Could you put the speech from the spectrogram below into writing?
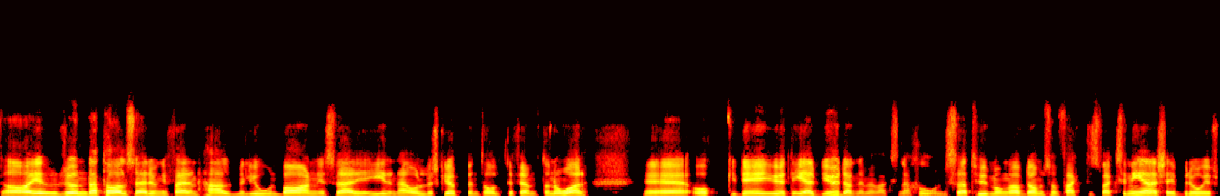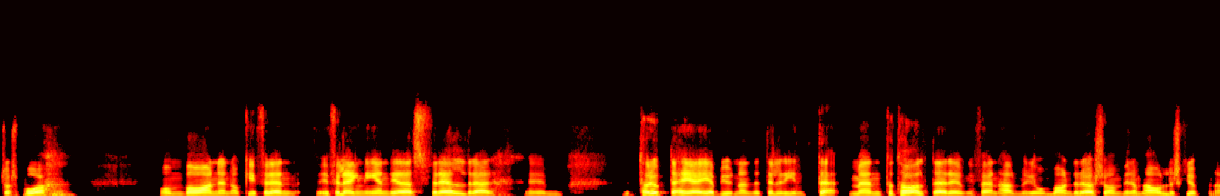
Ja, i runda tal så är det ungefär en halv miljon barn i Sverige i den här åldersgruppen 12 till 15 år. Eh, och det är ju ett erbjudande med vaccination, så att hur många av dem som faktiskt vaccinerar sig beror ju förstås på om barnen och i, förlängningen deras föräldrar eh, tar upp det här erbjudandet eller inte. Men totalt är det ungefär en halv miljon barn det rör sig om i de här åldersgrupperna.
